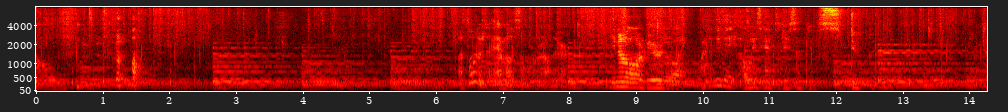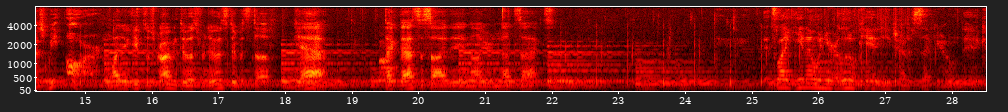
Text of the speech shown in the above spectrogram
Ow. always have to do something stupid? Because we are. Why do you keep subscribing to us for doing stupid stuff? Yeah. Take that, society, and all your nutsacks. It's like, you know, when you're a little kid and you try to suck your own dick.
